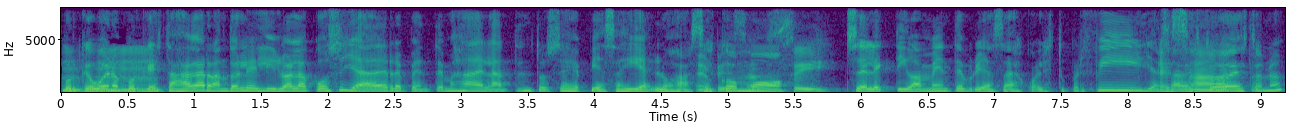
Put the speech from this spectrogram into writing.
porque bueno, porque estás agarrándole el hilo a la cosa y ya de repente más adelante entonces empiezas y los haces Empiezas, como sí. selectivamente, pero ya sabes cuál es tu perfil, ya sabes todo esto, ¿no?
